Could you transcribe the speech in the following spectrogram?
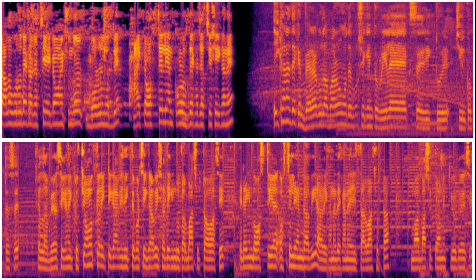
কালো গরু দেখা যাচ্ছে, এটা অনেক সুন্দর বড়র মধ্যে। আর একটা অস্ট্রেলিয়ান ক্রস দেখা যাচ্ছে সেইখানে। এইখানে দেখেন ভেড়াগুলা বারোর মধ্যে বসে কিন্তু রিল্যাক্স একটু চিল করতেছে। মাশাআল্লাহ বেশ এখানে একটু চমৎকার একটি গাভি দেখতে পাচ্ছি। গাভির সাথে কিন্তু তার বাছুরটাও আছে। এটা কিন্তু অস্ট্রেলিয়ান গাভি। আর এখানে দেখেন তার বাছুরটা। বাছুরটা অনেক কিউট হয়েছে।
